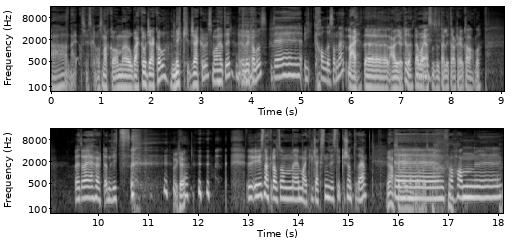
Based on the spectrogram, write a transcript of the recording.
Ah, nei, altså Vi skal jo snakke om uh, Wacko Jacko. Mick Jacker, som han heter. Eller kalles. Det kalles han det? Nei, det, nei, han gjør ikke det. Det er bare Nei. jeg som syns det er litt artig å kalle han det. Vet du hva, jeg hørte en vits. Ok? Vi snakker altså om eh, Michael Jackson, hvis du ikke skjønte det. Ja. Eh, for han uh,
